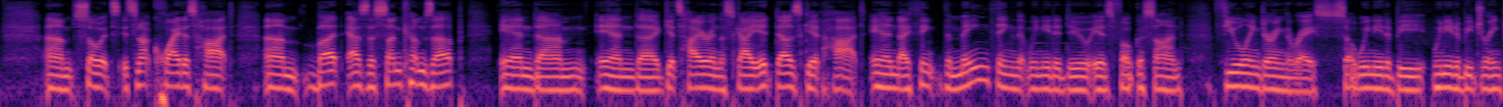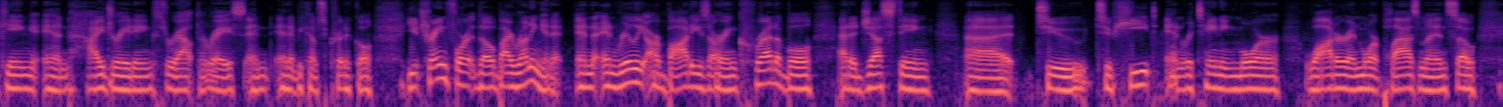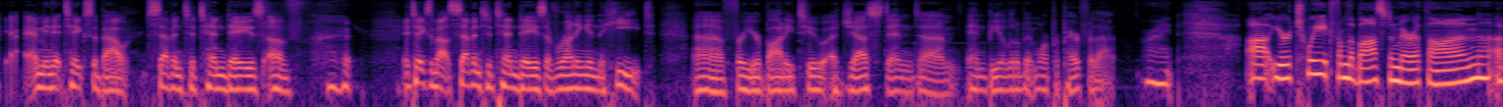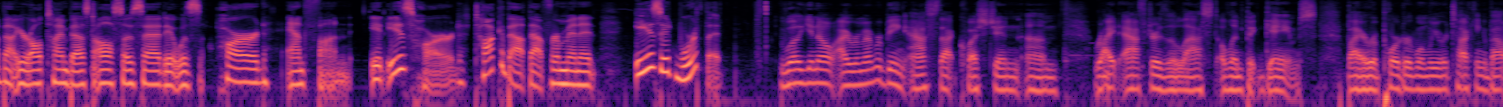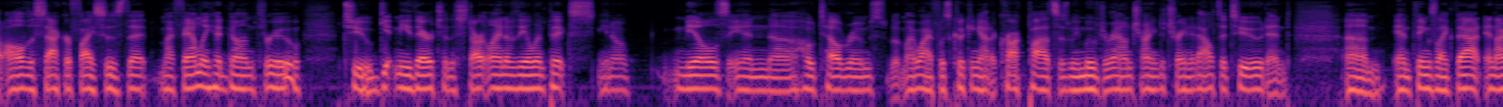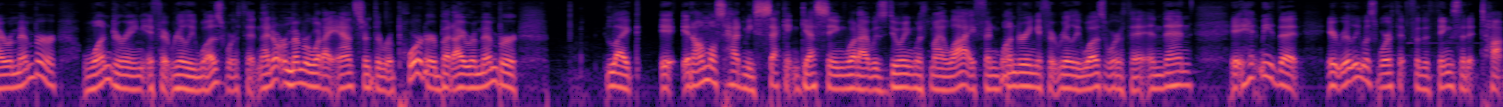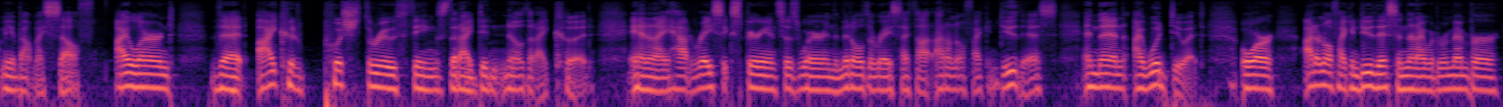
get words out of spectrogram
um, so it's it's not quite as hot. Um, but as the sun comes up and um, and uh, gets higher in the sky, it does get hot. And I think the main thing that we need to do is focus on fueling during the race. So we need to be we need to be drinking and hydrating throughout the race, and and it becomes critical. You train for it though by running in it, and and really our bodies are incredible at adjusting. Uh, to to heat and retaining more water and more plasma, and so I mean it takes about seven to ten days of it takes about seven to ten days of running in the heat uh, for your body to adjust and um, and be a little bit more prepared for that. Right. Uh, your tweet from the Boston Marathon about your all time best also said it was hard and fun. It is hard. Talk about that for a minute. Is it worth it? Well, you know, I remember being asked that question um, right after the last Olympic Games by a reporter when we were talking about all the sacrifices that my family had gone through to get me there to the start line of the Olympics. You know, meals in uh, hotel rooms that my wife was cooking out of crock pots as we moved around trying to train at altitude and um, and things like that. And I remember wondering if it really was worth it. And I don't remember what I answered the reporter, but I remember like it, it almost had me second guessing what I was doing with my life and wondering if it really was worth it. And then it hit me that it really was worth it for the things that it taught me about myself. I learned that I could push through things that I didn't know that I could. And I had race experiences where in the middle of the race I thought, I don't know if I can do this. And then I would do it. Or I don't know if I can do this. And then I would remember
